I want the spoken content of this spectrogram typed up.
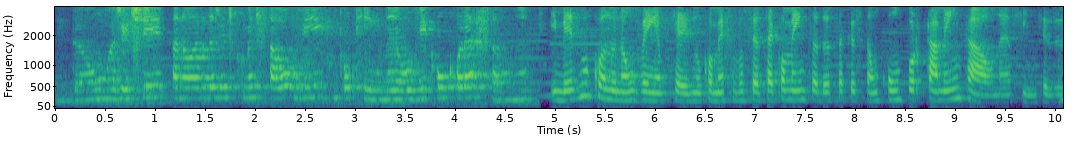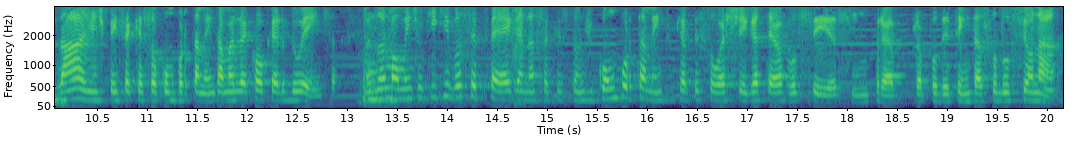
então a gente está na hora da gente começar a ouvir um pouquinho, né? Ouvir com o coração, né? E mesmo quando não venha, porque no começo você até comentou dessa questão comportamental, né? Assim, que às vezes ah, a gente pensa que é só comportamental, mas é qualquer doença. Mas uhum. normalmente o que, que você pega nessa questão de comportamento que a pessoa chega até a você, assim, para poder tentar solucionar?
